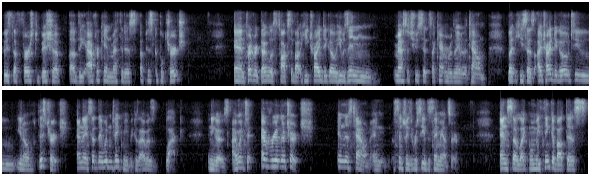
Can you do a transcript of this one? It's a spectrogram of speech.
who's the first bishop of the African Methodist Episcopal Church. And Frederick Douglass talks about he tried to go, he was in Massachusetts, I can't remember the name of the town, but he says I tried to go to you know this church and they said they wouldn't take me because I was black. And he goes, I went to every other church in this town and essentially received the same answer. And so like when we think about this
